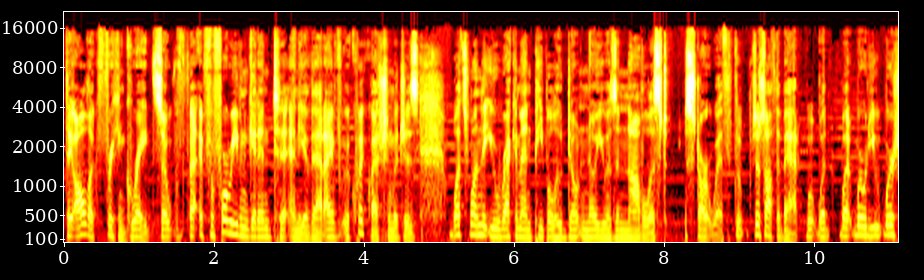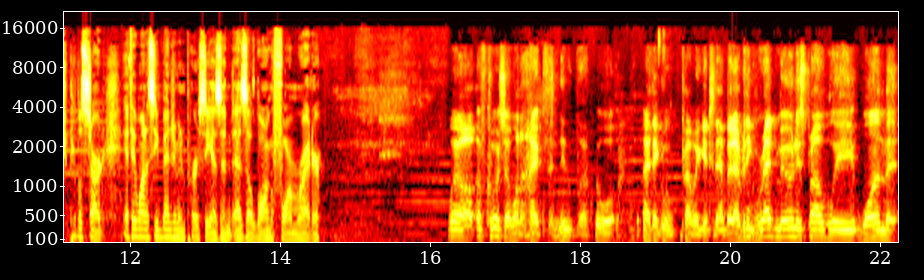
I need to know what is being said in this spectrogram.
They all look freaking great. So if, before we even get into any of that, I have a quick question, which is, what's one that you recommend people who don't know you as a novelist start with, just off the bat? What what, what where would you where should people start if they want to see Benjamin Percy as a as a long form writer? Well, of course, I want to hype the new book, but we'll, I think we'll probably get to that. But I think Red Moon is probably one that,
